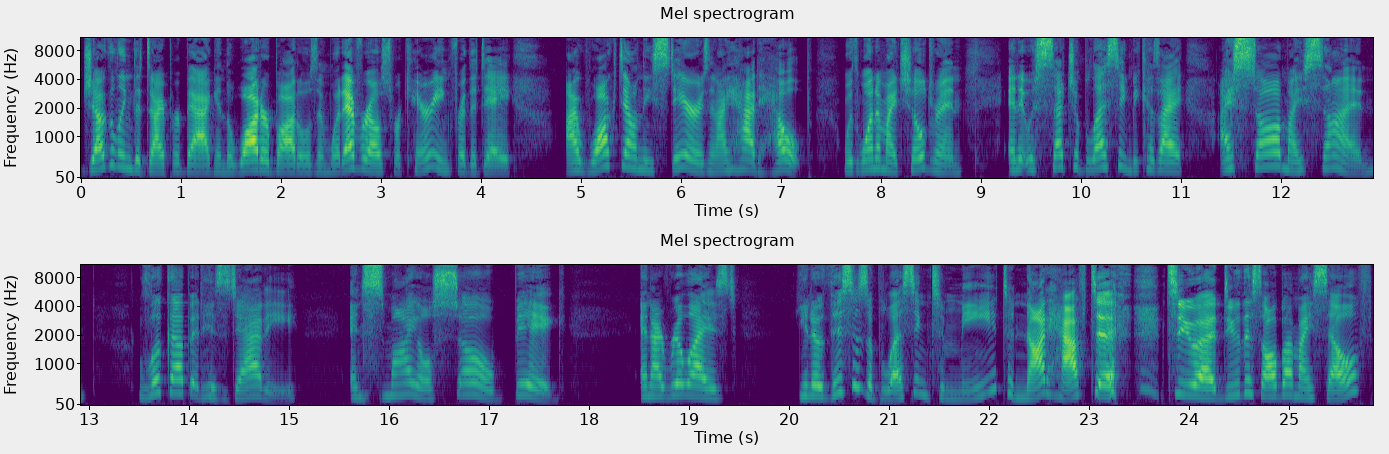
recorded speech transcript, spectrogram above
juggling the diaper bag and the water bottles and whatever else we're carrying for the day. I walked down these stairs and I had help with one of my children and it was such a blessing because I I saw my son look up at his daddy and smile so big and I realized you know this is a blessing to me to not have to to uh, do this all by myself.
